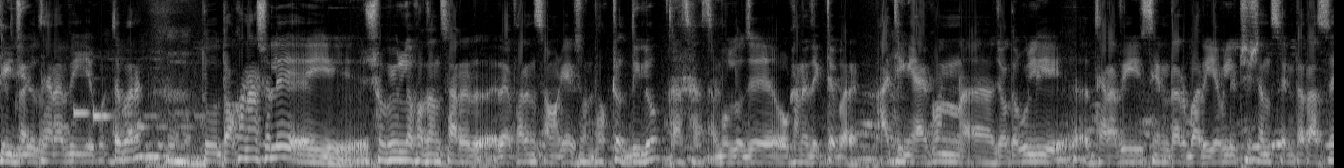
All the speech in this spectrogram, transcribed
ফিজিওথেরাপি ইয়ে করতে পারেন। তো তখন আসলে এই শফিউল্লাহ ফাদান স্যারের রেফারেন্স আমাকে একজন ডক্টর দিল আচ্ছা, আচ্ছা। বলল যে ওখানে দেখতে পারেন। আই থিঙ্ক এখন যতগুলি থেরাপি সেন্টার বা রিহ্যাবিলিটেশন সেন্টার আছে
